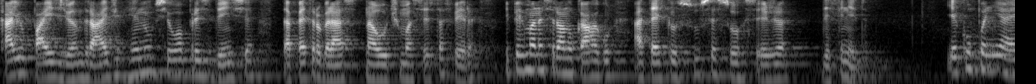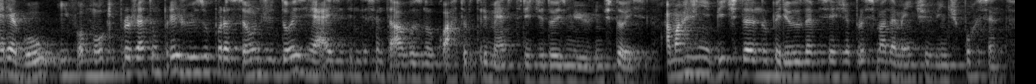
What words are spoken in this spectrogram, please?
Caio Paes de Andrade renunciou à presidência da Petrobras na última sexta-feira e permanecerá no cargo até que o sucessor seja definido. E a companhia aérea Gol informou que projeta um prejuízo por ação de R$ 2,30 no quarto trimestre de 2022. A margem EBITDA no período deve ser de aproximadamente 20%.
